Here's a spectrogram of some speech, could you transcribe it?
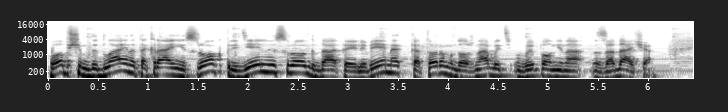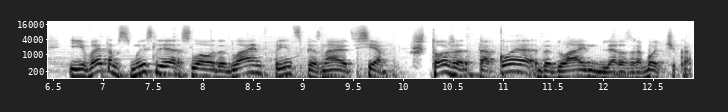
В общем, дедлайн – это крайний срок, предельный срок, дата или время, к которому должна быть выполнена задача. И в этом смысле слово дедлайн в принципе знают все. Что же такое дедлайн для разработчика?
